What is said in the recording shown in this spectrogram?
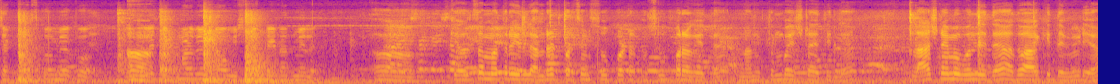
ಚೆಕ್ ಮಾಡಿಸ್ಕೊಬೇಕು. ಹಾ. ಚೆಕ್ ಮಾಡಬೇಕು ನಾವು ಮಿಷಿನ್ ಟೈಟ್ ಆದ್ಮೇಲೆ. ಕೆಲಸ ಮಾತ್ರ ಇಲ್ಲಿ ಹಂಡ್ರೆಡ್ ಪರ್ಸೆಂಟ್ ಸೂಪರ್ ಸೂಪರ್ ಆಗೈತೆ. ನನಗೆ ತುಂಬ ಇಷ್ಟ ಆಯ್ತು ಇಲ್ಲಿ. ಲಾಸ್ಟ್ ಟೈಮು ಬಂದಿದ್ದೆ ಅದು ಹಾಕಿದ್ದೆ ವಿಡಿಯೋ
